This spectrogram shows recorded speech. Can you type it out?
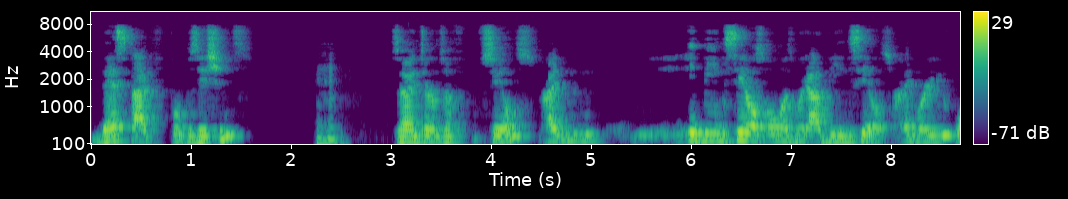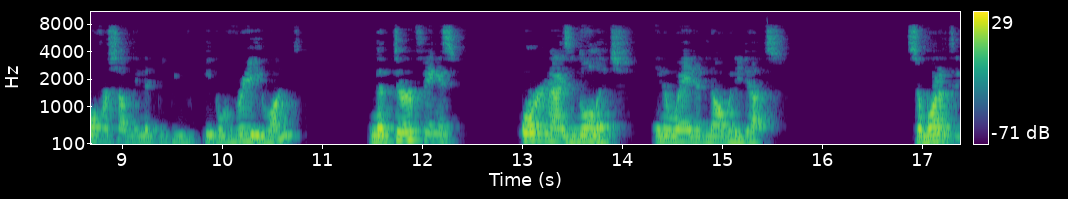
best type of propositions. Mm-hmm. So in terms of sales, right? It being sales almost without being sales, right? Where you offer something that people really want. And the third thing is organize knowledge in a way that nobody does. So wanted to,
